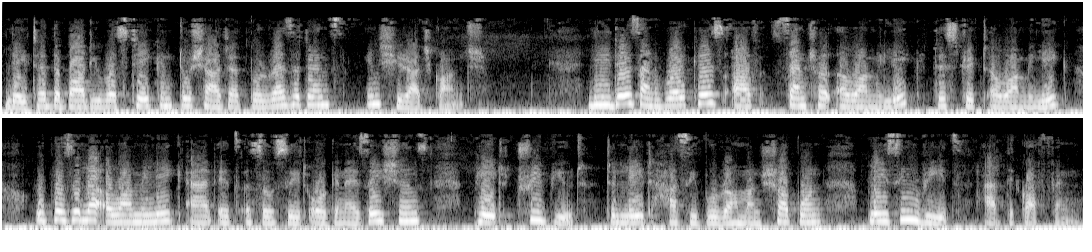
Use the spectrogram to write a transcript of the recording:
Later, the body was taken to Shahjadpur residence in Sirajganj. Leaders and workers of Central Awami League, District Awami League, Upazila Awami League and its associate organizations paid tribute to late Hasibur Rahman Swapan, placing wreaths at the coffin.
